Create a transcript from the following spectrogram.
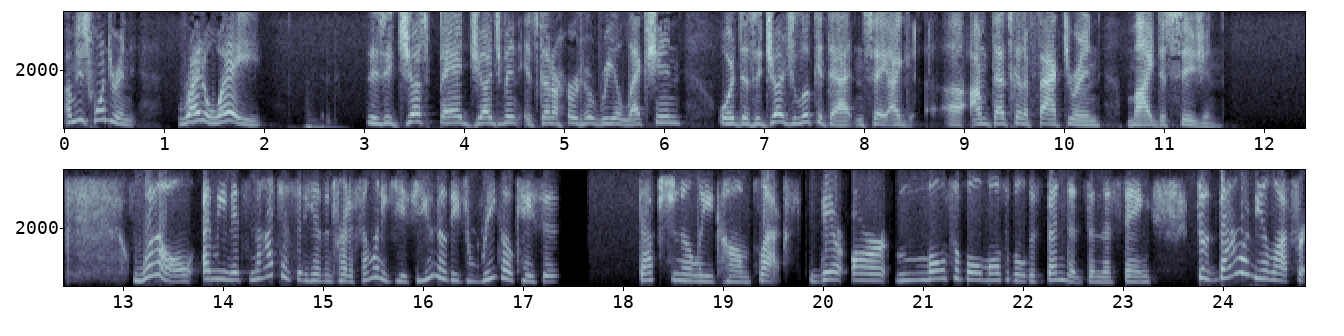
I'm just wondering right away is it just bad judgment? It's going to hurt her reelection, or does the judge look at that and say, "I, uh, I'm that's going to factor in my decision"? Well, I mean, it's not just that he hasn't tried a felony case. You know, these RICO cases exceptionally complex. There are multiple, multiple defendants in this thing. So that would be a lot for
